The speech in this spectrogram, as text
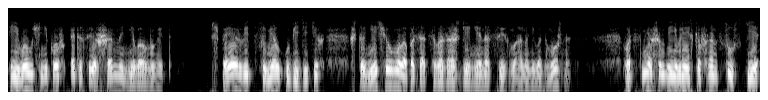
и его учеников это совершенно не волнует. Шпеер ведь сумел убедить их, что нечего, мол, опасаться возрождения нацизма, оно невозможно. Вот смешанные еврейско-французские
